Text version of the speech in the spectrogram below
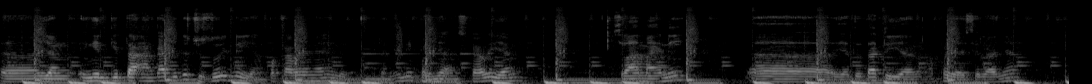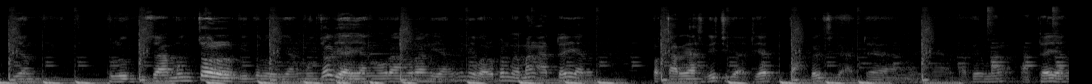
eh, yang ingin kita angkat itu justru ini yang pekaranya ini. Dan ini banyak sekali yang selama ini eh, ya itu tadi yang apa ya istilahnya yang belum bisa muncul gitu loh yang muncul ya yang orang-orang yang ini walaupun memang ada yang pekarya sendiri juga dia tampil juga ada banyak. tapi memang ada yang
